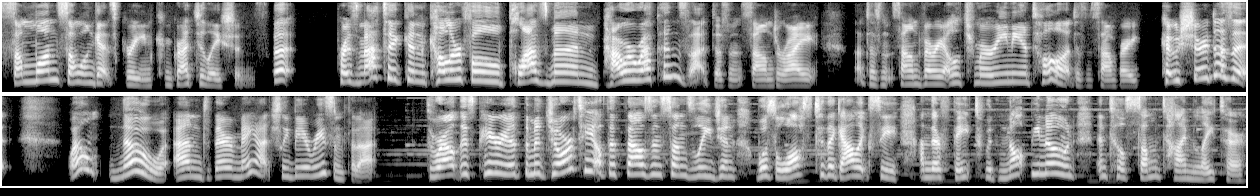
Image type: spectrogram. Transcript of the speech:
someone, someone gets green. Congratulations. But prismatic and colorful plasma and power weapons? That doesn't sound right. That doesn't sound very ultramarine at all. It doesn't sound very kosher, does it? Well, no, and there may actually be a reason for that. Throughout this period, the majority of the Thousand Sons Legion was lost to the galaxy, and their fate would not be known until some time later.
